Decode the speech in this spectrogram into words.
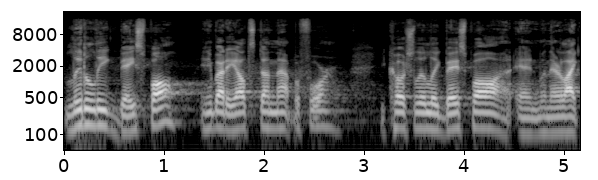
Little League Baseball. Anybody else done that before? You coach Little League Baseball, and when they're like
